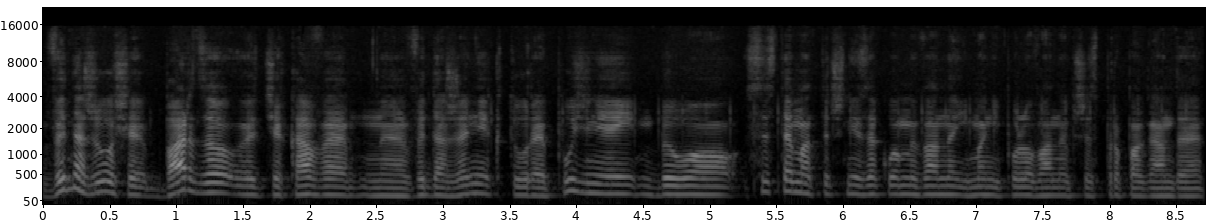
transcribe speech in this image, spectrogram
wydarzyło się bardzo e, ciekawe wydarzenie, które później było systematycznie zakłamywane i manipulowane przez propagandę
